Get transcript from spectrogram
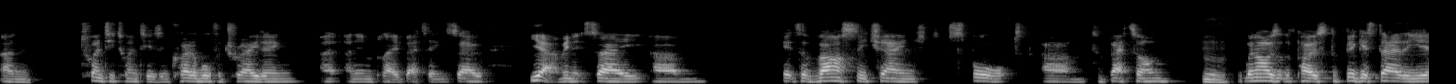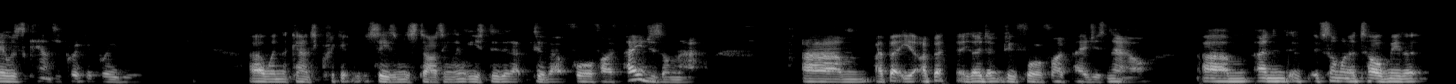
and 2020 is incredible for trading and in-play betting. So, yeah, I mean, it's a um, it's a vastly changed sport um, to bet on. Mm. When I was at the post, the biggest day of the year was the county cricket preview. Uh, when the county cricket season was starting, I think we used to do, that, do about four or five pages on that. Um, I bet you, I bet they don't do four or five pages now. Um, and if, if someone had told me that,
